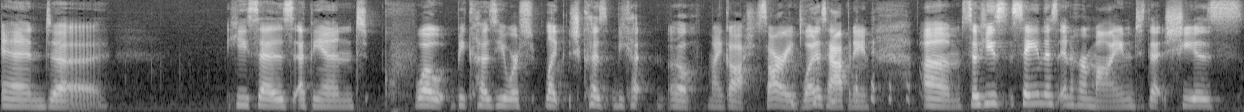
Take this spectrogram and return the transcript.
and uh, he says at the end, "quote Because you were like because because oh my gosh, sorry, what is happening?" um, so he's saying this in her mind that she is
